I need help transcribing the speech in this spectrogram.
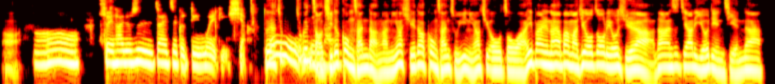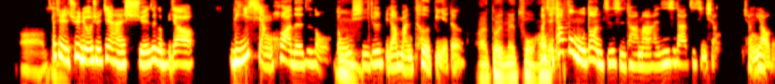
啊，哦，所以他就是在这个定位底下。对啊，就哦就跟早期的共产党啊，你要学到共产主义，你要去欧洲啊，一般人哪有办法去欧洲留学啊？当然是家里有点钱的啊。啊，而且去留学竟然还学这个比较理想化的这种东西，就是比较蛮特别的。哎，对，没错。而且他父母都很支持他吗？还是是他自己想想要的？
